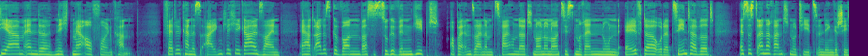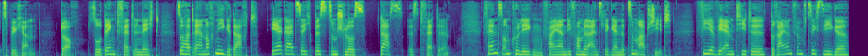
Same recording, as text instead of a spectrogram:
die er am Ende nicht mehr aufholen kann. Vettel kann es eigentlich egal sein. Er hat alles gewonnen, was es zu gewinnen gibt. Ob er in seinem 299. Rennen nun Elfter oder Zehnter wird, es ist eine Randnotiz in den Geschichtsbüchern. Doch, so denkt Vettel nicht. So hat er noch nie gedacht. Ehrgeizig bis zum Schluss. Das ist Vettel. Fans und Kollegen feiern die Formel 1-Legende zum Abschied. Vier WM-Titel, 53 Siege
